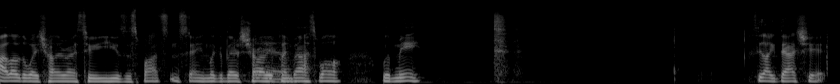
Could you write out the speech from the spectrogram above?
I love the way Charlie rides too. He uses the spots saying, Look at there's Charlie playing basketball with me. See like that shit.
